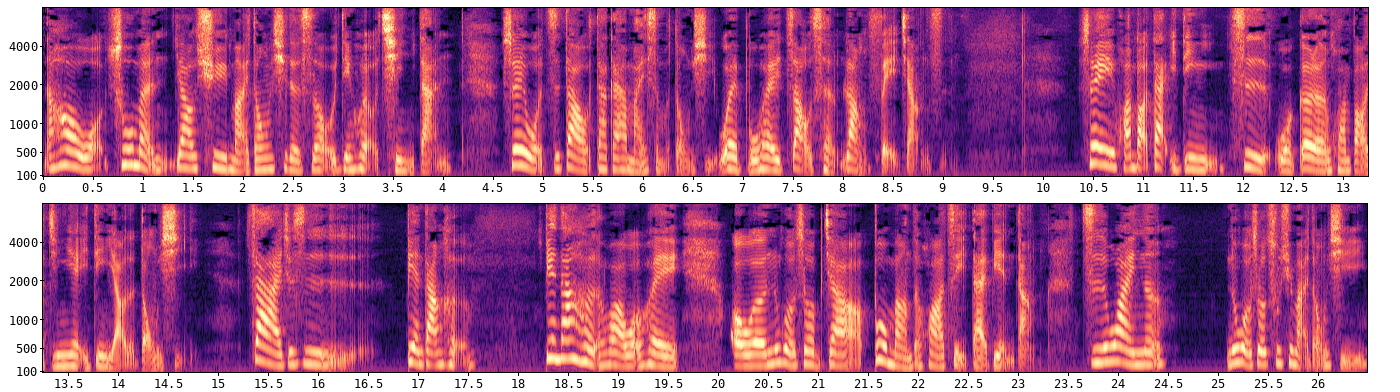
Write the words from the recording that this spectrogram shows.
然后我出门要去买东西的时候，我一定会有清单，所以我知道大概要买什么东西，我也不会造成浪费这样子。所以环保袋一定是我个人环保经验一定要的东西。再来就是便当盒，便当盒的话，我会偶尔如果说比较不忙的话，自己带便当。之外呢，如果说出去买东西，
